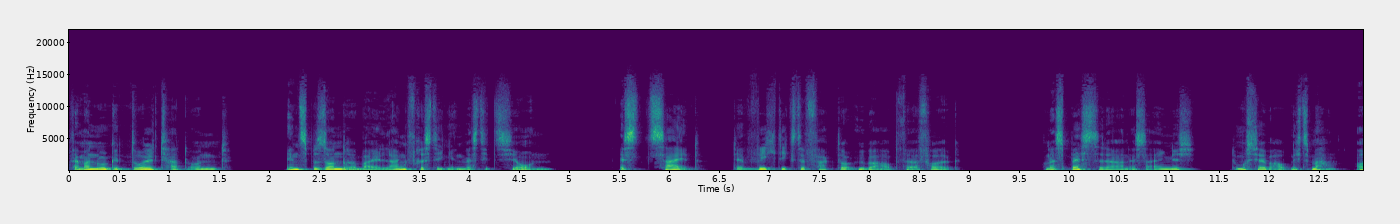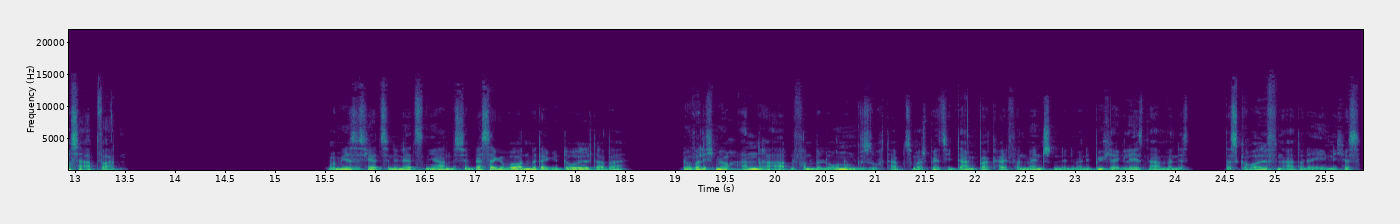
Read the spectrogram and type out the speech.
Wenn man nur Geduld hat und insbesondere bei langfristigen Investitionen ist Zeit der wichtigste Faktor überhaupt für Erfolg. Und das Beste daran ist eigentlich, du musst ja überhaupt nichts machen, außer abwarten. Bei mir ist es jetzt in den letzten Jahren ein bisschen besser geworden mit der Geduld, aber nur weil ich mir auch andere Arten von Belohnung gesucht habe, zum Beispiel jetzt die Dankbarkeit von Menschen, die meine Bücher gelesen haben, wenn es das geholfen hat oder ähnliches.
